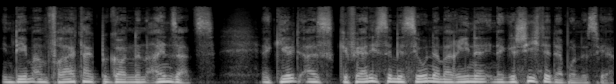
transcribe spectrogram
in dem am Freitag begonnenen Einsatz. Er gilt als gefährlichste Mission der Marine in der Geschichte der Bundeswehr.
